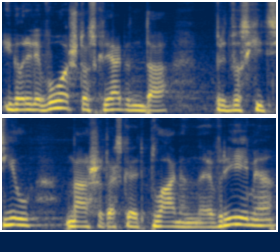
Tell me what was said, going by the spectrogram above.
и говорили, вот что Скрябин, да, предвосхитил наше, так сказать, пламенное время.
